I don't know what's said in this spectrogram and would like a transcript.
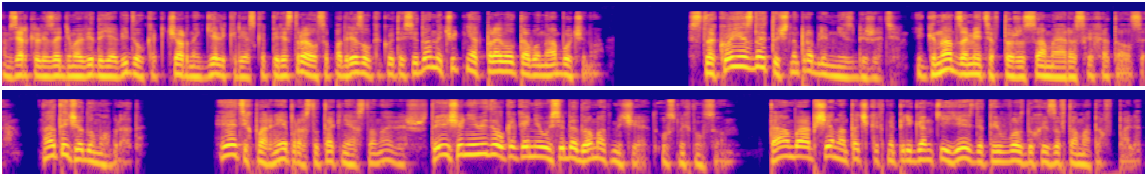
В зеркале заднего вида я видел, как черный гелик резко перестроился, подрезал какой-то седан и чуть не отправил того на обочину. С такой ездой точно проблем не избежать. Игнат, заметив то же самое, расхохотался. «А ты что думал, брат? Этих парней просто так не остановишь. Ты еще не видел, как они у себя дома отмечают?» — усмехнулся он. «Там вообще на тачках на перегонки ездят и в воздух из автоматов палят».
